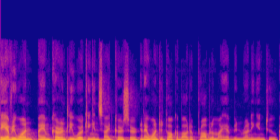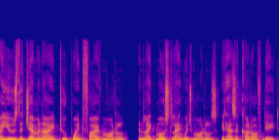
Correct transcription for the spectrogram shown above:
Hey everyone, I am currently working inside Cursor and I want to talk about a problem I have been running into. I use the Gemini 2.5 model and like most language models, it has a cutoff date.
